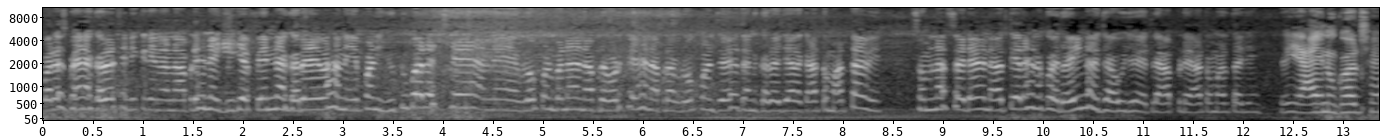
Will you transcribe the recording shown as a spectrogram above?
પરેશભાઈના ઘરેથી નીકળીને અને આપણે હે ને એક બીજા ફ્રેન્ડના ઘરે આવ્યા ને એ પણ યુટ્યુબર જ છે. અને વ્લોગ પણ બનાવીને આપણે ઓળખે છે ને આપણા વ્લોગ પણ જોઈએ હતા અને ઘરે જ્યારે કાંટો મારતા આવી સોમનાથ સાઈડ આવે ને અત્યારે એને કોઈ રહી ના જવું જોઈએ એટલે આપણે આટો મારતા જઈએ. જોઈએ આ એનું ઘર છે.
